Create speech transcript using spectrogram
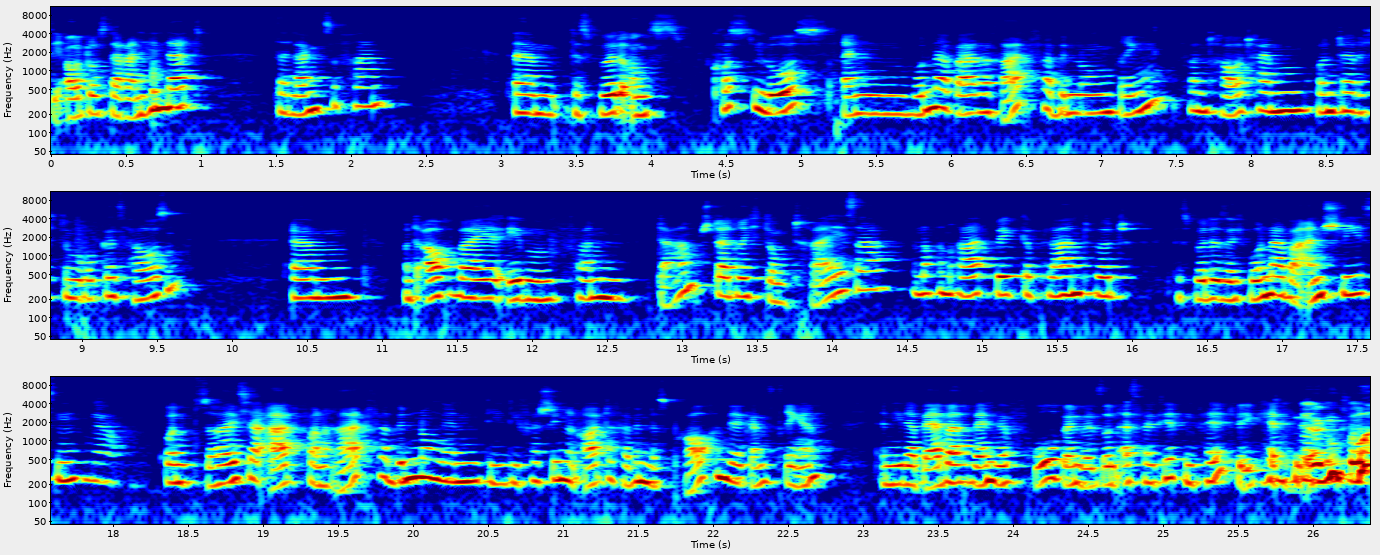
die Autos daran hindert, da lang zu fahren. Ähm, das würde uns kostenlos eine wunderbare Radverbindung bringen von Trautheim runter Richtung Ruckelshausen. Ähm, und auch weil eben von Darmstadt Richtung Treisa noch ein Radweg geplant wird, das würde sich wunderbar anschließen. Ja. Und solche Art von Radverbindungen, die die verschiedenen Orte verbinden, das brauchen wir ganz dringend. In Niederberbach wären wir froh, wenn wir so einen asphaltierten Feldweg hätten irgendwo,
